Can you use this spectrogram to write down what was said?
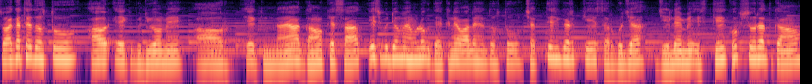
स्वागत है दोस्तों और एक वीडियो में और एक नया गाँव के साथ। इस वीडियो में हम लोग देखने वाले हैं दोस्तों छत्तीसगढ़ के सरगुजा ज़िले में स्थित खूबसूरत गाँव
